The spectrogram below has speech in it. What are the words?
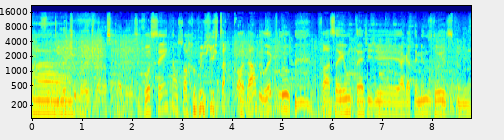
ah, é too much pra nossa cabeça. você então só único que está acordado, Lucky Lu, faça aí um teste de HT-2 pra mim.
